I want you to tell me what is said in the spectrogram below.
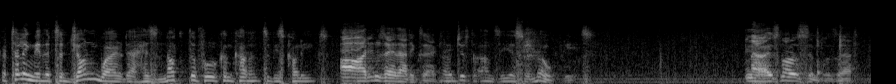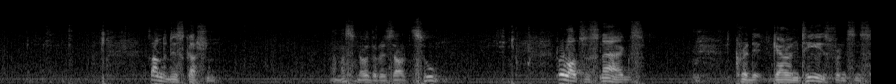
You're telling me that Sir John Wilder has not the full concurrence of his colleagues? Ah, I didn't say that exactly. Now, just answer yes or no, please. No, it's not as simple as that. It's under discussion. I must know the result soon. There are lots of snags. Credit guarantees, for instance.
